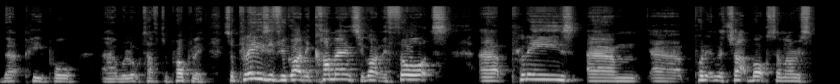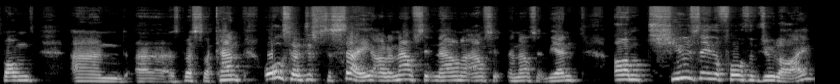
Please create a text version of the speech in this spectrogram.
that people uh, were looked after properly. So please, if you've got any comments, you've got any thoughts, uh, please um, uh, put it in the chat box and I'll respond and uh, as best as I can. Also, just to say, I'll announce it now and I'll announce it, announce it at the end. On Tuesday, the 4th of July,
